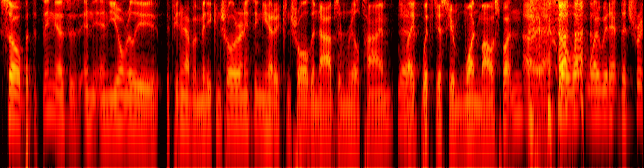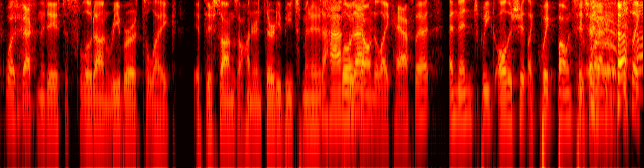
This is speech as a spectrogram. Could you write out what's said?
So, but the thing is, is and and you don't really, if you didn't have a MIDI controller or anything, you had to control the knobs in real time, Yeah. like with just your one mouse button. Oh yeah. so what what would have, the trick was back in the days to slow down Rebirth to like if their song's 130 beats a minute, To half slow of it that? down to like half that, and then tweak all the shit like quick bounces. fucking- it's like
